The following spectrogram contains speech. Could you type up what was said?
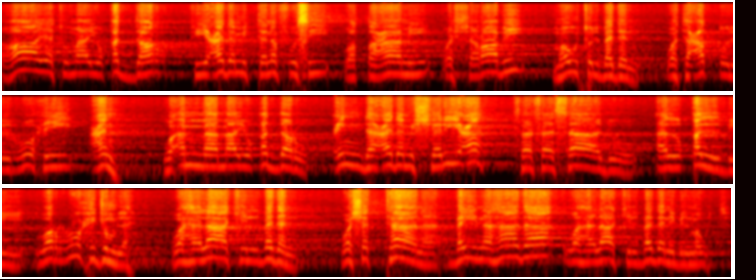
غاية ما يقدر في عدم التنفس والطعام والشراب موت البدن وتعطل الروح عنه. وأما ما يقدر عند عدم الشريعة ففساد القلب والروح جملة. وهلاك البدن وشتان بين هذا وهلاك البدن بالموت.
